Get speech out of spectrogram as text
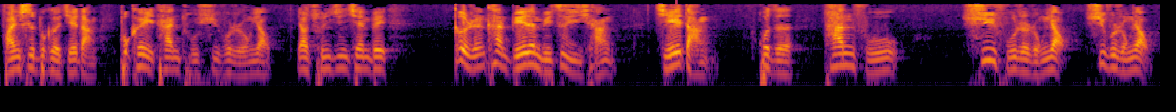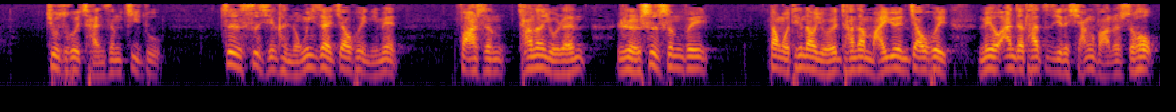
凡事不可结党，不可以贪图虚浮的荣耀，要存心谦卑，个人看别人比自己强。结党或者贪图。虚浮的荣耀，虚浮荣耀，就是会产生嫉妒。这事情很容易在教会里面发生，常常有人惹是生非。当我听到有人常常埋怨教会没有按照他自己的想法的时候，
